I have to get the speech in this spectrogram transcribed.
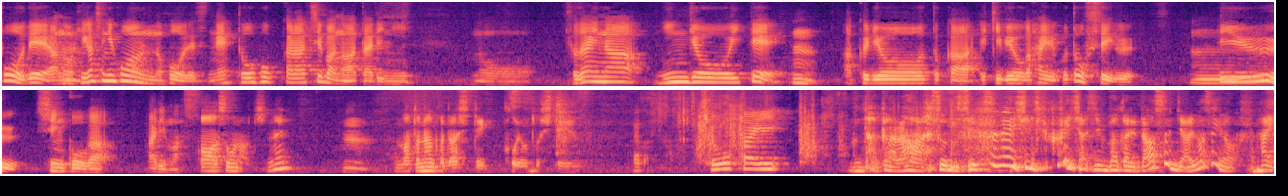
方で、あの、うん東日本の方ですね、東北から千葉のあたりに、あの、巨大な人形を置いて、うん。悪霊とか疫病が入ることを防ぐうん。っていう信仰があります。ああ、そうなんですね。うん。またなんか出してこようとしている。なんか、教会、だから、その説明しにくい写真ばかり出すんじゃありませんよ。はい。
